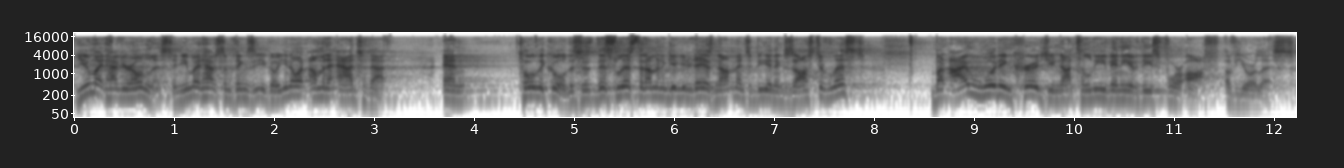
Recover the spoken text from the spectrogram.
you might have your own list, and you might have some things that you go, you know what, I'm going to add to that. And totally cool. This, is, this list that I'm going to give you today is not meant to be an exhaustive list, but I would encourage you not to leave any of these four off of your list.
